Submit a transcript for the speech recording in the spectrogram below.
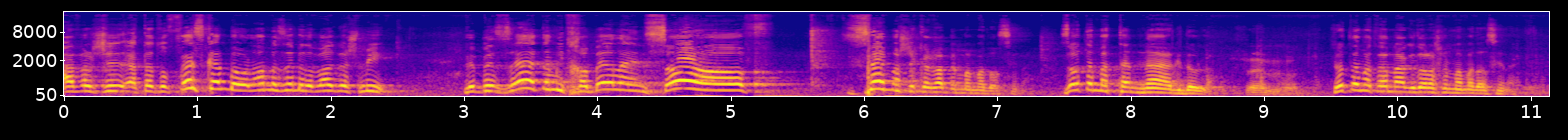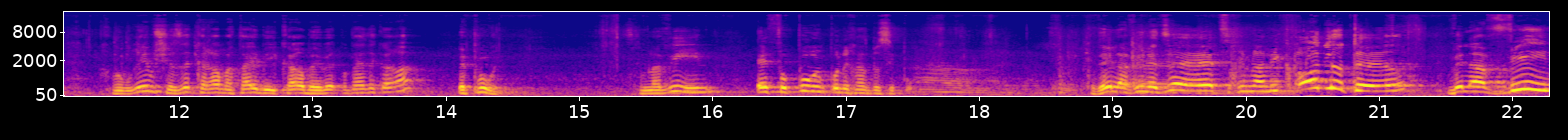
אבל כשאתה תופס כאן בעולם הזה בדבר גשמי, ובזה אתה מתחבר לאינסוף, זה מה שקרה במעמד הר סיני. זאת המתנה הגדולה. זאת המתנה הגדולה של מעמד הר סיני. אנחנו אומרים שזה קרה מתי בעיקר באמת, מתי זה קרה? בפורים. צריכים להבין איפה פורים פה נכנס בסיפור. כדי להבין את זה, צריכים להעמיק עוד יותר, ולהבין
